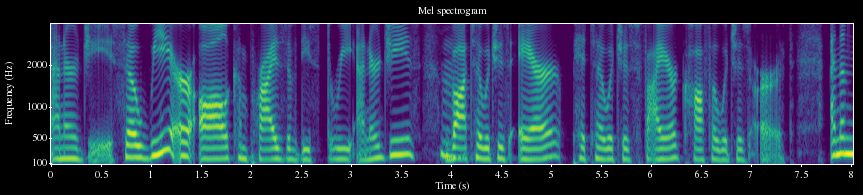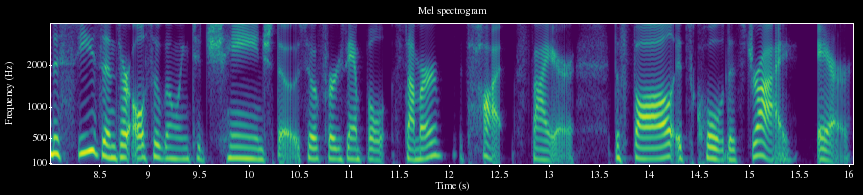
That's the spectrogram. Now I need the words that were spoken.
energy. So, we are all comprised of these three energies hmm. vata, which is air, pitta, which is fire, kapha, which is earth. And then the seasons are also going to change those. So, for example, summer, it's hot, fire. The fall, it's cold, it's dry, air.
